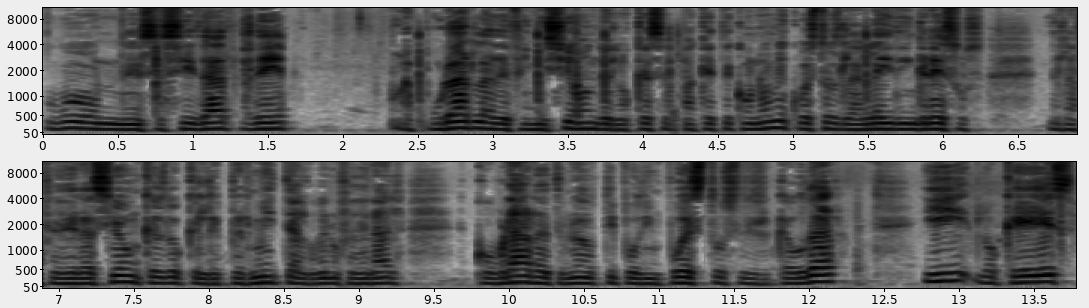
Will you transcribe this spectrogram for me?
hubo necesidad de apurar la definición de lo que es el paquete económico. Esto es la ley de ingresos de la federación, que es lo que le permite al gobierno federal cobrar determinado tipo de impuestos y recaudar, y lo que es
